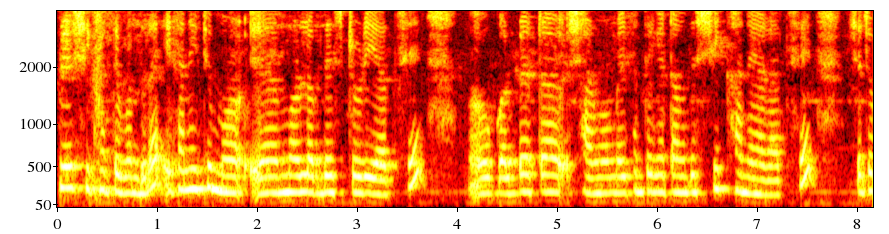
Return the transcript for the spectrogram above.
প্রিয় শিক্ষার্থী বন্ধুরা, এখানে একটি মরাল অব দ্য স্টোরি আছে। গল্পের একটা সারমর্ম, এখান থেকে একটা আমাদের শিক্ষা নেওয়ার আছে। সেটা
